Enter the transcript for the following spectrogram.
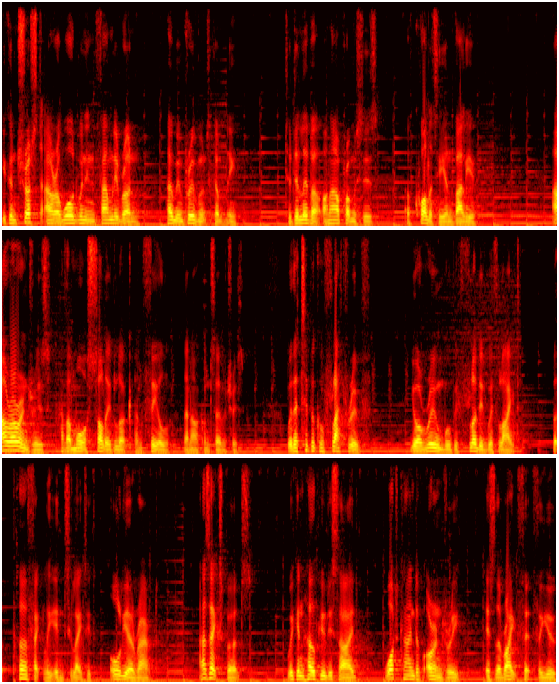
You can trust our award-winning family-run home improvements company to deliver on our promises of quality and value. Our orangeries have a more solid look and feel than our conservatories. With a typical flat roof, your room will be flooded with light, but perfectly insulated all year round. As experts, we can help you decide what kind of orangery is the right fit for you.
